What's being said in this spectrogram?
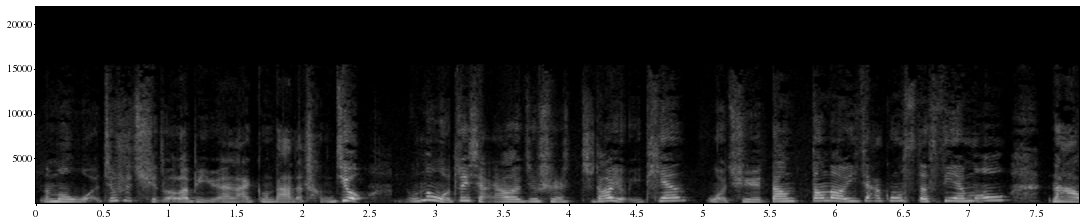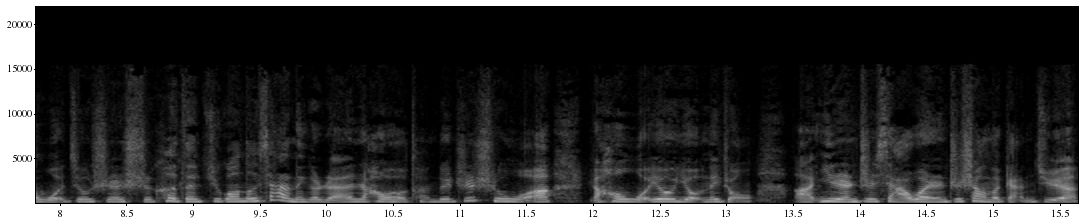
那么我就是取得了比原来更大的成就。那我最想要的就是，直到有一天我去当当到一家公司的 CMO，那我就是时刻在聚光灯下的那个人。然后我有团队支持我，然后我又有那种啊一人之下万人之上的感觉。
